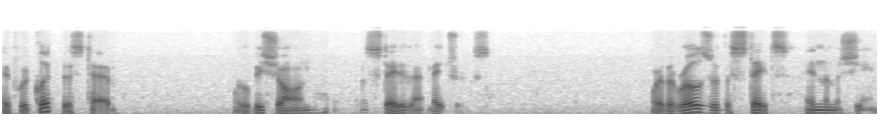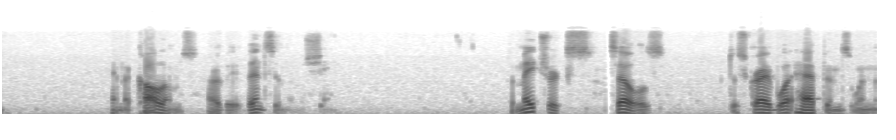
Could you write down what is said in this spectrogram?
If we click this tab, we'll be shown a state event matrix where the rows are the states in the machine and the columns are the events in the machine. The matrix cells describe what happens when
